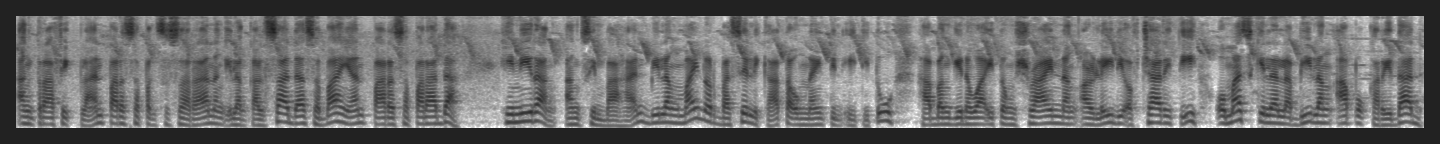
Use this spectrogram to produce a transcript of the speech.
ang traffic plan para sa pagsasara ng ilang kalsada sa bayan para sa parada. Hinirang ang simbahan bilang minor basilica taong 1982 habang ginawa itong shrine ng Our Lady of Charity o mas kilala bilang Apo Caridad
